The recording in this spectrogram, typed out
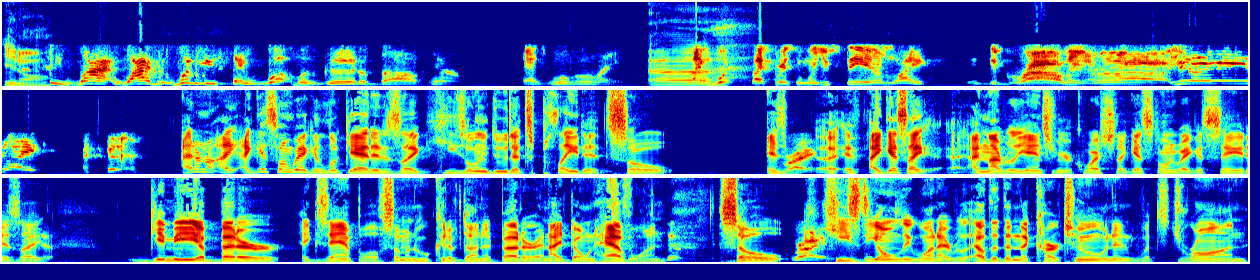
You know. See, why? Why? What do you say? What was good about him as Wolverine? Uh, like what? Like for instance, when you see him like the growling, uh, you know what I mean? Like. I don't know. I, I guess one way I could look at it is like he's the only dude that's played it. So, is Right. uh, if I guess I I'm not really answering your question. I guess the only way I could say it is like give me a better example of someone who could have done it better, and I don't have one. So Right. he's the only one I really, other than the cartoon and what's drawn,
